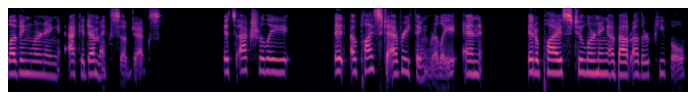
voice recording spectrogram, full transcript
loving learning academic subjects. It's actually, it applies to everything really, and it applies to learning about other people.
